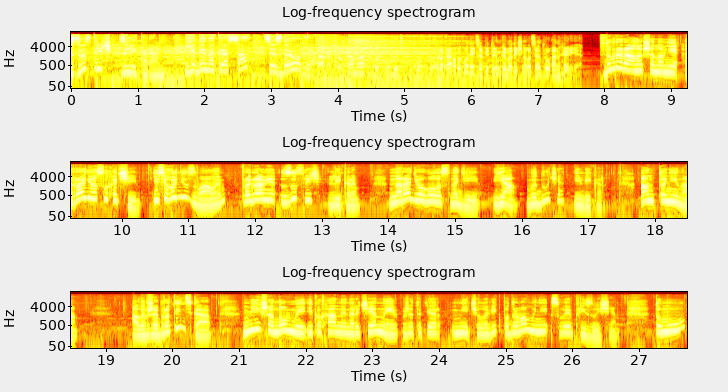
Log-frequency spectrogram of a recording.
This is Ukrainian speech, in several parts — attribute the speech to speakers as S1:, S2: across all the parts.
S1: Зустріч з лікарем. Єдина краса це здоров'я.
S2: Дана програма виходить у повтор. Програма виходить за підтримки медичного центру Ангелія.
S3: Добрий ранок, шановні радіослухачі. І сьогодні з вами в програмі Зустріч лікарем на радіо Голос Надії. Я ведуча і лікар Антоніна. Але вже братинська. Мій шановний і коханий наречений, вже тепер мій чоловік подарував мені своє прізвище. Тому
